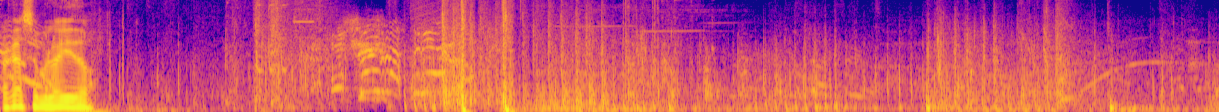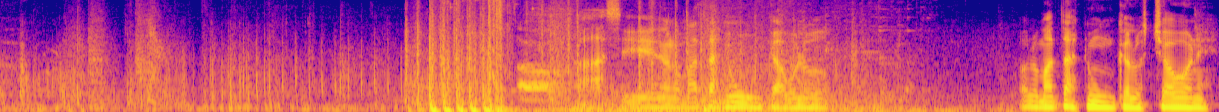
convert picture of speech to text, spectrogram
Acá se me lo ha ido. Ah, sí, no lo matas nunca, boludo. No lo matas nunca, los chabones.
